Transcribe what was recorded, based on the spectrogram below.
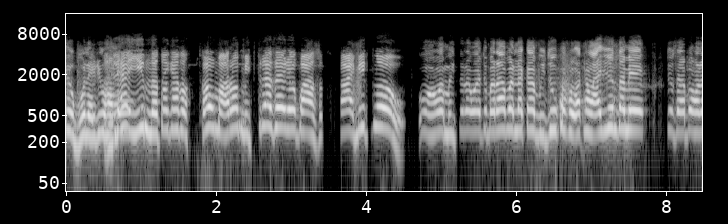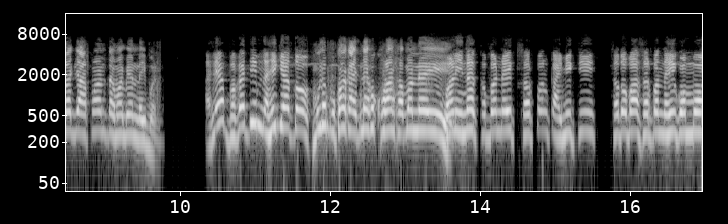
એ ઊભું નહીં રહ્યું અલ્યા ઈમ નતો કહેતો. કહું મારો મિત્ર છે રહ્યો પાસ કાયમિક નો ઓ હવે મિત્ર હોય તો બરાબર નકા બીજું કોઈ વખત લાવી દેજો તમે. તો સરપંચ હોના કે તમારે બેન નહીં બને. અલ્યા ભગત એમ નહીં કહેતો. હું તો ભૂખા કાઢી નાખો ખોરાક ખબર નહીં. પણ એને ખબર નહીં સરપંચ કાયમિકથી સદોબા સરપંચ નહીં ગમો.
